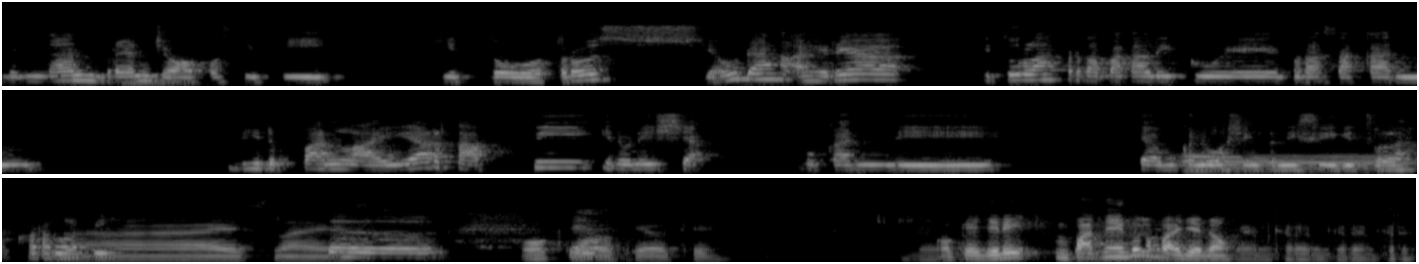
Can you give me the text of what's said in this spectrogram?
dengan brand Jawa Post TV gitu. Terus ya udah akhirnya itulah pertama kali gue merasakan di depan layar tapi Indonesia bukan di ya bukan oh, di Washington DC gitulah kurang nice, lebih. Nice, nice. Oke, ya. oke, oke. Oke, jadi empatnya itu apa aja dong? Keren, keren, keren, keren.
